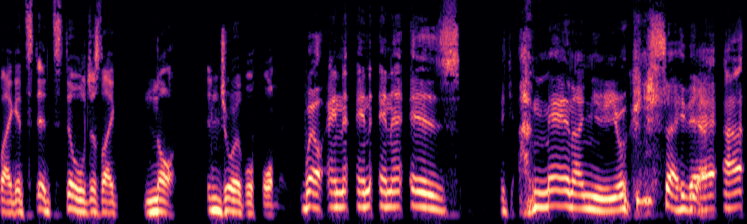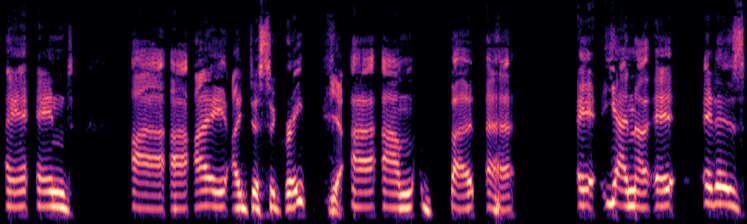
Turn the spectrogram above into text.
like it's it's still just like not enjoyable for me. Well, and and and it is. Man, I knew you were going to say that, uh, a- and uh, uh, I I disagree. Yeah. Uh, um, but uh, it, yeah, no, it it is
